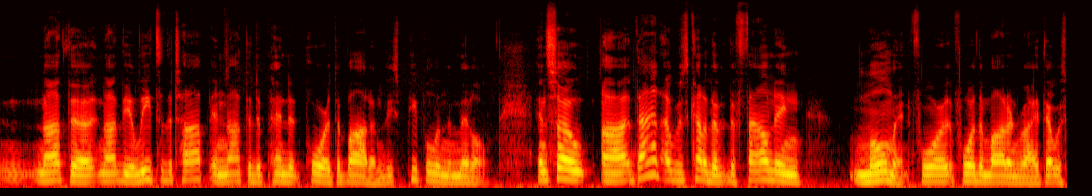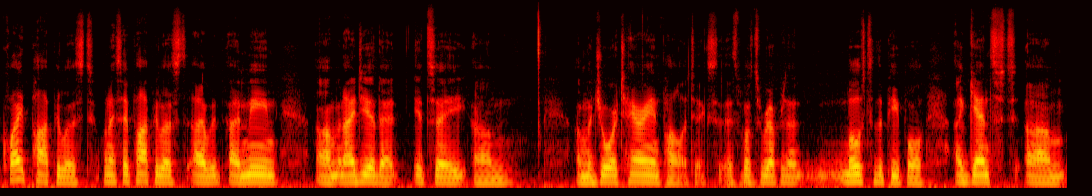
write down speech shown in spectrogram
not the not the elites at the top and not the dependent poor at the bottom. These people in the middle, and so uh, that was kind of the, the founding moment for for the modern right. That was quite populist. When I say populist, I would I mean um, an idea that it's a um, a majoritarian politics. It's supposed to represent most of the people against um,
